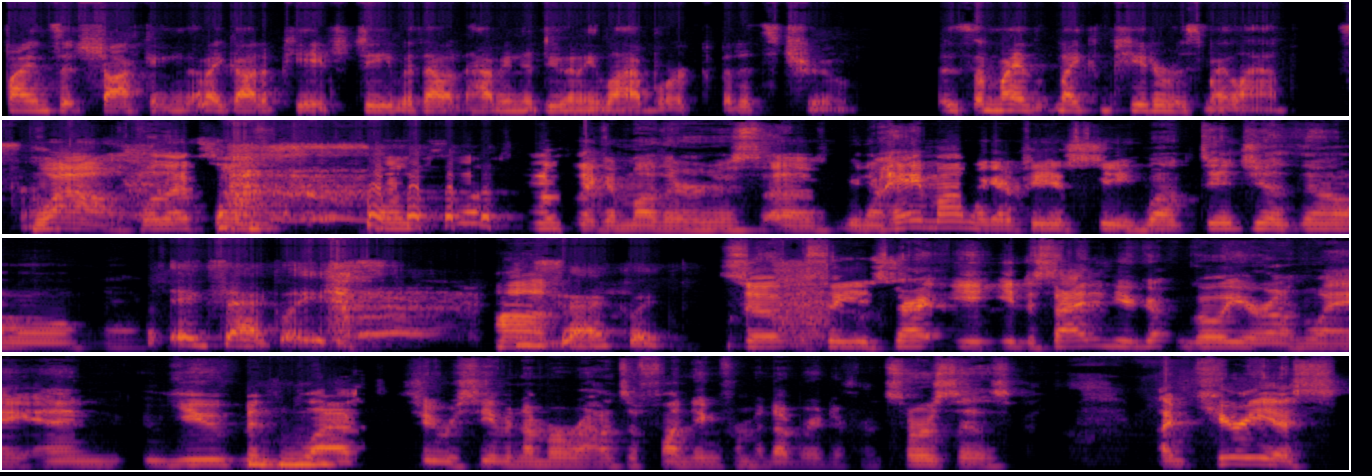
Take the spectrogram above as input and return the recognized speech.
finds it shocking that I got a PhD without having to do any lab work, but it's true so my my computer is my lab. So. Wow. Well, that sounds, sounds, sounds, like a mother. Is uh, you know, hey mom, I got a PhD. Well, did you though? Exactly. Um, exactly. So, so you start. You, you decided you go, go, your own way, and you've been mm-hmm. blessed to receive a number of rounds of funding from a number of different sources. I'm curious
